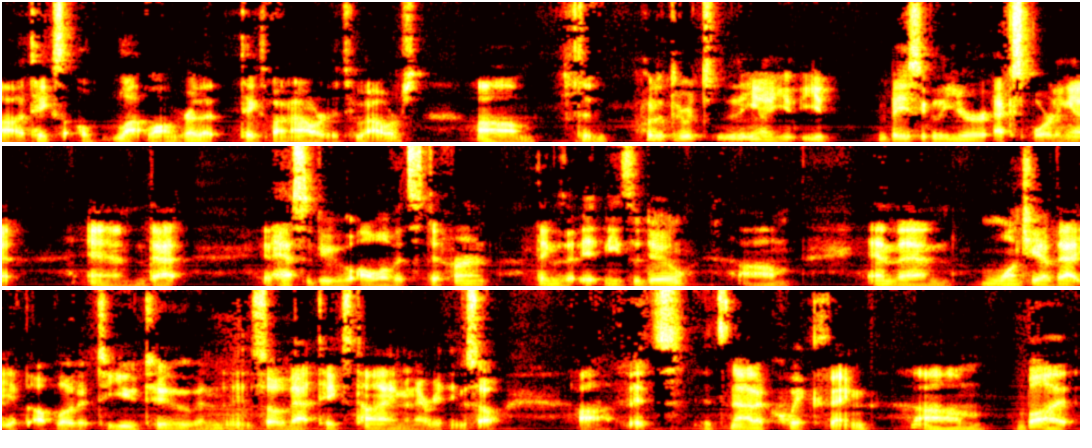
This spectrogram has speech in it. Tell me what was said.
Uh, it takes a lot longer. That takes about an hour to two hours, um, to put it through its, you know, you, you basically you're exporting it and that it has to do all of its different things that it needs to do. Um, and then once you have that, you have to upload it to YouTube, and so that takes time and everything. So uh, it's it's not a quick thing, um, but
